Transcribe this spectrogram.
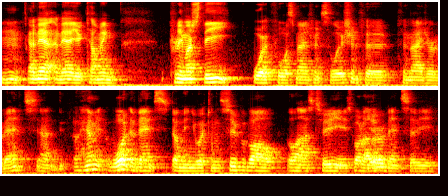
Mm. And now, and now you're coming pretty much the workforce management solution for, for major events. Uh, how many? What events? I mean, you worked on the Super Bowl the last two years. What other Yeah. events have you?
